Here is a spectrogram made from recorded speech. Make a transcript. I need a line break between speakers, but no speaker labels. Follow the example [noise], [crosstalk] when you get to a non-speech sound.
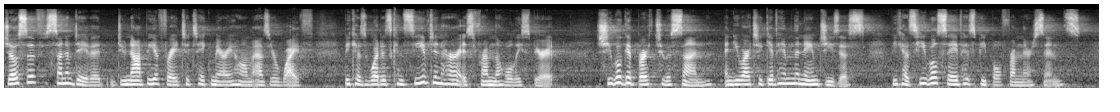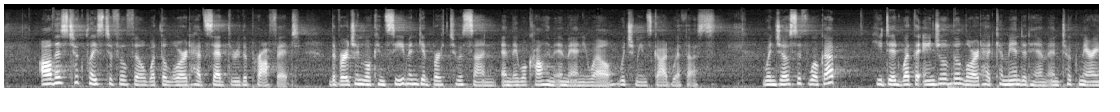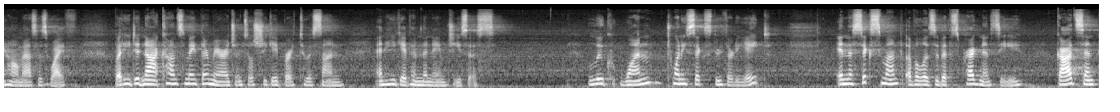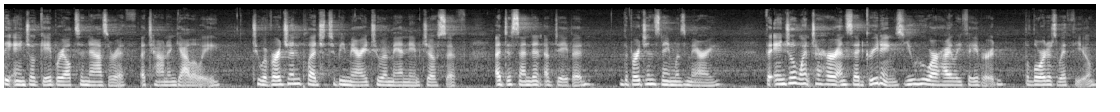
Joseph, son of David, do not be afraid to take Mary home as your wife, because what is conceived in her is from the Holy Spirit. She will give birth to a son, and you are to give him the name Jesus, because he will save his people from their sins. All this took place to fulfill what the Lord had said through the prophet The virgin will conceive and give birth to a son, and they will call him Emmanuel, which means God with us. When Joseph woke up, he did what the angel of the Lord had commanded him and took Mary home as his wife. But he did not consummate their marriage until she gave birth to a son, and he gave him the name Jesus. Luke 1 26 through 38. In the sixth month of Elizabeth's pregnancy, God sent the angel Gabriel to Nazareth, a town in Galilee, to a virgin pledged to be married to a man named Joseph, a descendant of David. The virgin's name was Mary. The angel went to her and said, Greetings, you who are highly favored. The Lord is with you.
